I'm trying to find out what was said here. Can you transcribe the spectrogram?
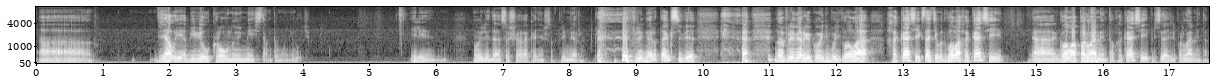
э, взял и объявил кровную месть там кому-нибудь? Или, ну или да, США, конечно, пример, пример так себе. Например, какой-нибудь глава Хакасии. Кстати, вот глава Хакасии, глава парламента Хакасии, председатель парламента,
